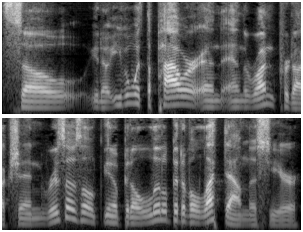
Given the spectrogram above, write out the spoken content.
so you know, even with the power and and the run production, Rizzo's you know been a little bit of a letdown this year,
